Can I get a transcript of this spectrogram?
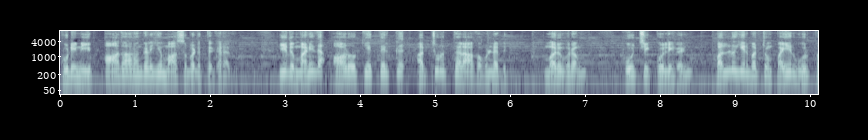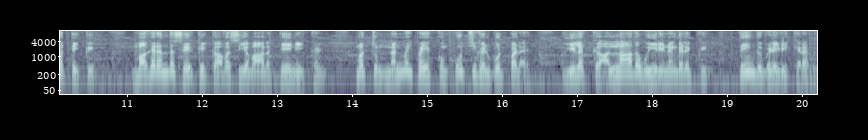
குடிநீர் ஆதாரங்களையும் மாசுபடுத்துகிறது. இது மனித ஆரோக்கியத்திற்கு அச்சுறுத்தலாக உள்ளது. மறுபுறம் பூச்சிக்கொல்லிகள் பல்லுயிர் மற்றும் பயிர் உற்பத்திக்கு மகரந்த சேர்க்கைக்கு அவசியமான தேனீக்கள் மற்றும் நன்மை பயக்கும் பூச்சிகள் உட்பட இலக்கு அல்லாத உயிரினங்களுக்கு தீங்கு விளைவிக்கிறது.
